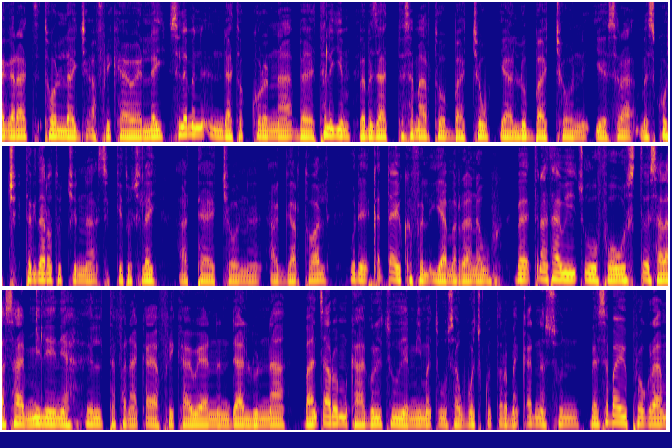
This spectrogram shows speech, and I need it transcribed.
አገራት ተወላጅ አፍሪካውያን ላይ ስለምን እንዳተኮረና በተለይም በብዛት ተሰማርተውባቸው ያሉባቸውን የሥራ መስኮች ተግዳሮቶችና ስኬቶች ላይ አታያቸውን አጋርተዋል። ወደ ቀጣዩ ክፍል እያመራ ነው። በጥናታዊ ጽሑፎ ውስጥ 30 ሚሊዮን ያህል ተፈናቃይ አፍሪካውያን እንዳሉና በአንጻሩም ከሀገሪቱ የሚመጡ ሰዎች ቁጥር መቀነሱን በሰብአዊ ፕሮግራም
